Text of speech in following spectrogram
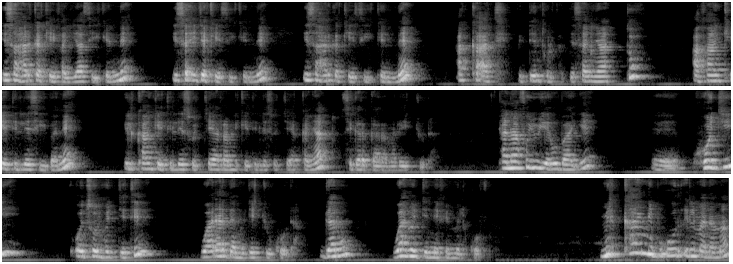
Isa harka kee fayyaa sii kenne, isa ija kee sii kenne, isa harka keessii kenne akka ati biddeen tolfatte san nyaattu afaan keetillee sii banee ilkaan keetillee sochee arrabni keetillee sochee akka nyaattu si gargaara malee jechuudha. Kanaafuyyuu yeroo baay'ee hojii osoo hin hojjetin waan argannu jechuu koodha. Garuu waan hojjenneef hin milkoofnu. Milkaa'inni bu'uur ilma namaa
